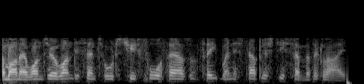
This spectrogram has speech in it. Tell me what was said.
I'm on 101, descend to altitude 4,000 feet, when established, descend with the glide.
